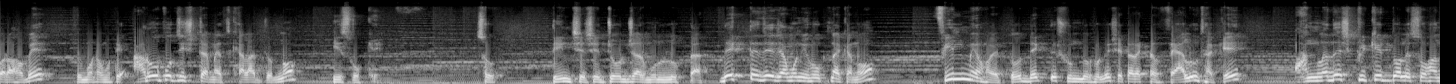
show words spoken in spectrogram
করা হবে। মোটামুটি আরও পঁচিশটা ম্যাচ খেলার জন্য ইস ওকে সো দিন শেষে জোরজার মুল্লুক তার দেখতে যে যেমনই হোক না কেন ফিল্মে হয়তো দেখতে সুন্দর হলে সেটার একটা ভ্যালু থাকে। বাংলাদেশ ক্রিকেট দলে সোহান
